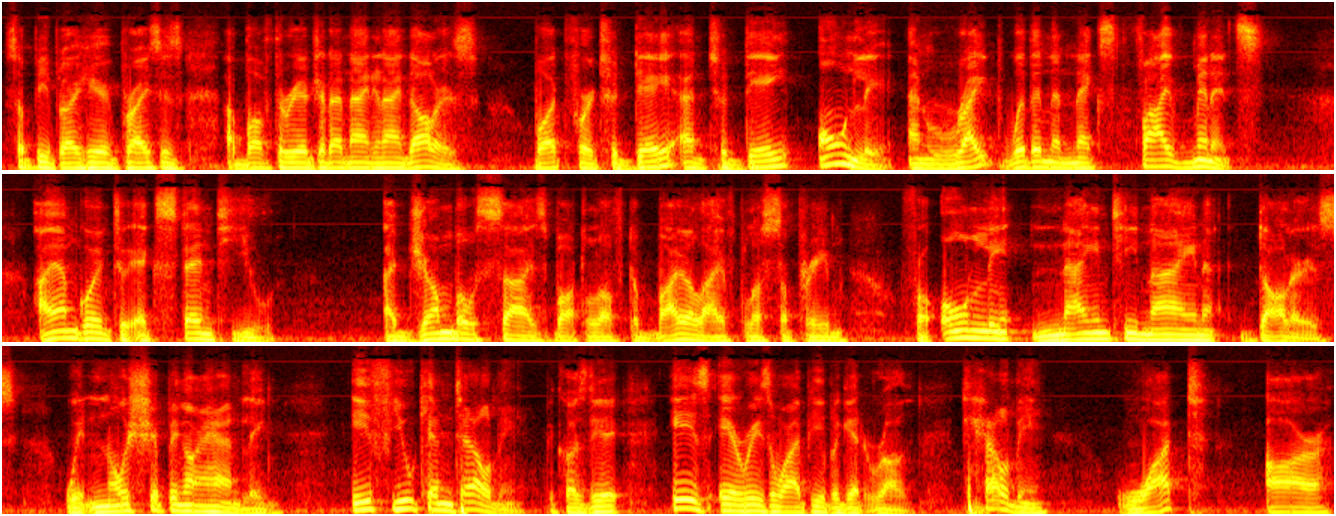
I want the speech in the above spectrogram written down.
Some people are hearing prices above $399. But for today and today only, and right within the next five minutes, I am going to extend to you a jumbo size bottle of the BioLife Plus Supreme for only $99 with no shipping or handling. If you can tell me, because there is a reason why people get wrong, tell me what are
